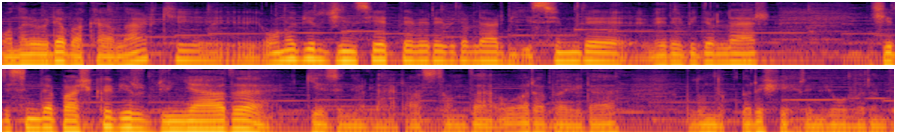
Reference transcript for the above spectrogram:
ona öyle bakarlar ki ona bir cinsiyet de verebilirler, bir isim de verebilirler. İçerisinde başka bir dünyada gezinirler aslında o arabayla bulundukları şehrin yollarında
